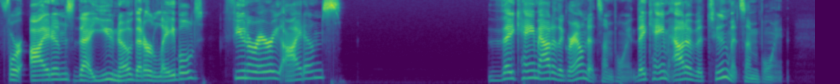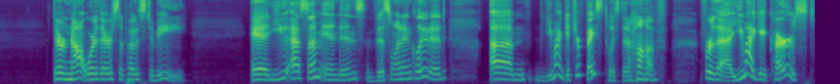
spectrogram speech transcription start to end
for items that you know that are labeled funerary items, they came out of the ground at some point. They came out of a tomb at some point. They're not where they're supposed to be. And you ask some Indians, this one included, um, you might get your face twisted off for that. You might get cursed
